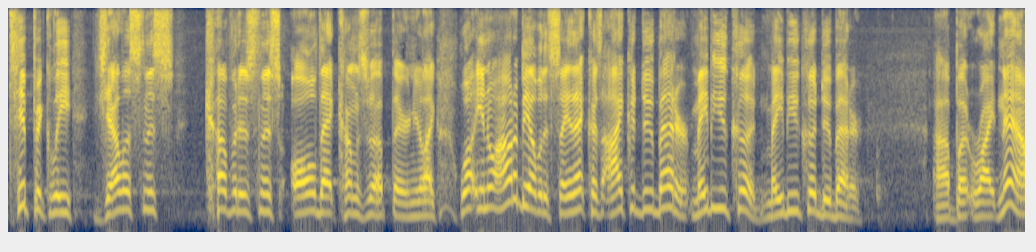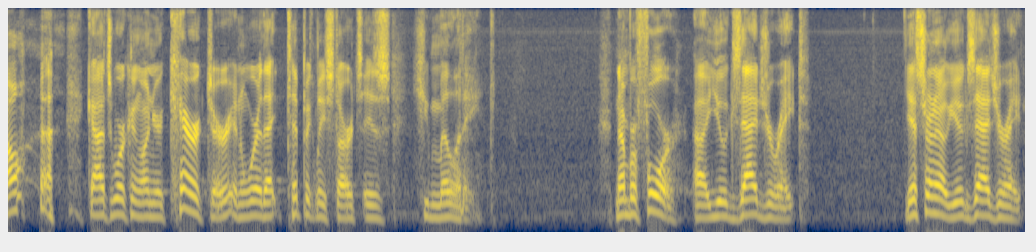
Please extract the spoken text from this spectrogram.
typically jealousness, covetousness, all that comes up there. And you're like, well, you know, I ought to be able to say that because I could do better. Maybe you could. Maybe you could do better. Uh, but right now, God's working on your character, and where that typically starts is humility. Number four, uh, you exaggerate. Yes or no? You exaggerate.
